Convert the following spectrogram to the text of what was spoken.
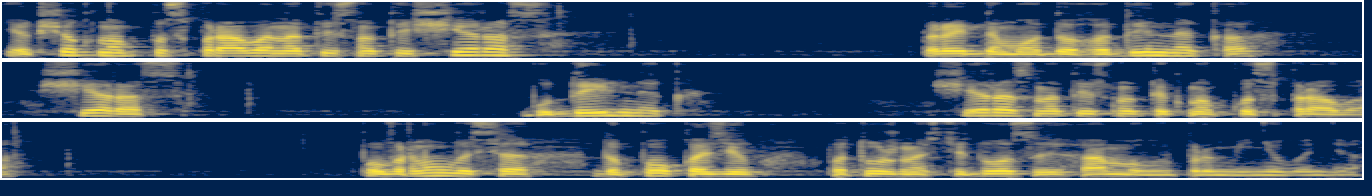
Якщо кнопку справа натиснути ще раз, перейдемо до годинника, ще раз, будильник, ще раз натиснути кнопку справа. Повернулися до показів потужності дози гамма-випромінювання.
